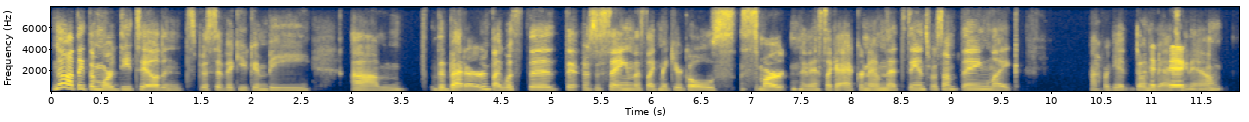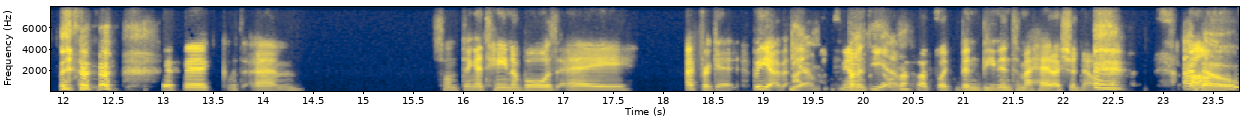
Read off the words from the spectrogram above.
No, I think the more detailed and specific you can be, um, the better. Like what's the there's a saying that's like make your goals smart and it's like an acronym that stands for something. Like I forget, don't even ask me now. specific with M something attainable is a I forget, but yeah, yeah, I, but, yeah, that's, that's, like been beaten into my head. I should know. I um, know,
